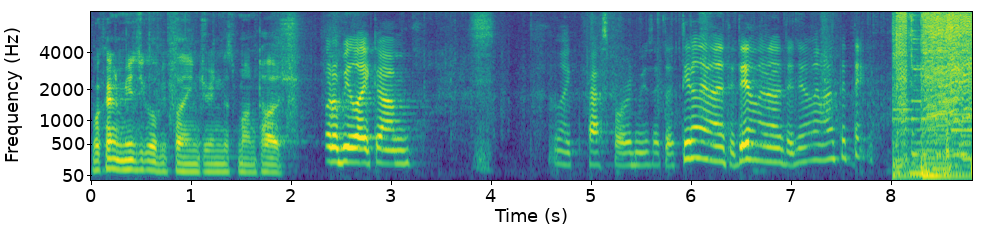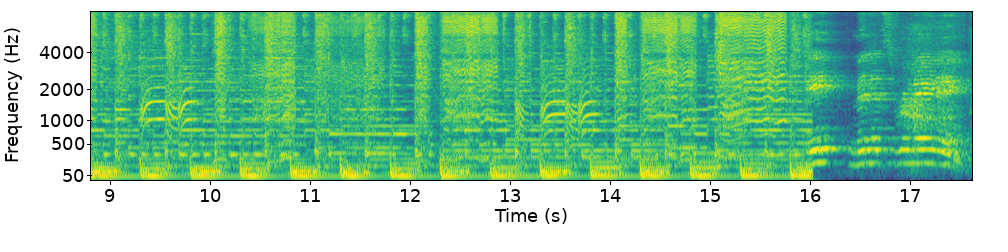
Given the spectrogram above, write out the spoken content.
What kind of music will be playing during this montage? It'll be like um, like fast forward music, like. remaining.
